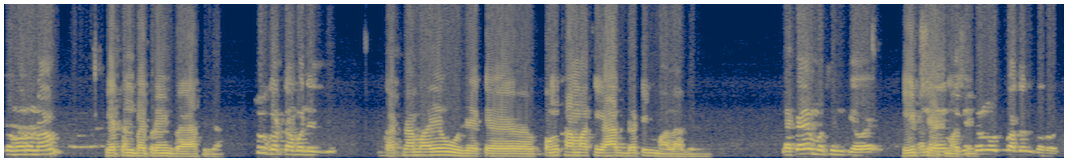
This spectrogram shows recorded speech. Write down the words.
તમારું નામ? કેતનભાઈ પ્રવીણભાઈ આસુજા શું ઘટના બની હતી? ઘટનામાં એવું છે કે પંખામાંથી આગ ડટિંગમાં લાગેલી એટલે કયા મશીન કહેવાય? Heat set machine. શેનું ઉત્પાદન કરો છો?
